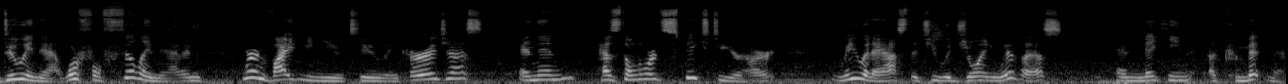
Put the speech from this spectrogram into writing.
doing that. We're fulfilling that. And we're inviting you to encourage us. And then as the Lord speaks to your heart, we would ask that you would join with us in making a commitment.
